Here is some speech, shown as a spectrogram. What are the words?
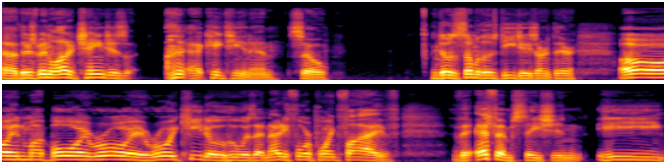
uh, there's been a lot of changes at KTNN. So those some of those DJs aren't there. Oh, and my boy Roy, Roy Keto, who was at 94.5, the FM station, he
